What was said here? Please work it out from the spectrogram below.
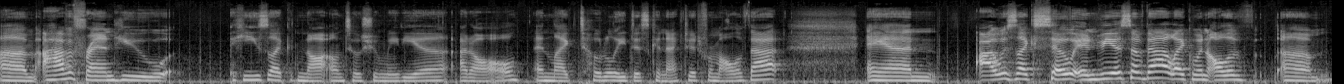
um, i have a friend who he's like not on social media at all and like totally disconnected from all of that and i was like so envious of that like when all of um,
